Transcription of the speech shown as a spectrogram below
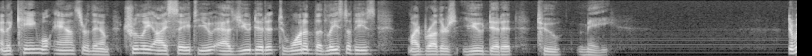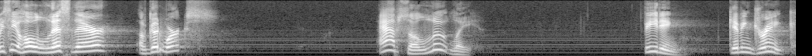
And the king will answer them, Truly I say to you, as you did it to one of the least of these, my brothers, you did it to me. Do we see a whole list there of good works? Absolutely. Feeding, giving drink,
